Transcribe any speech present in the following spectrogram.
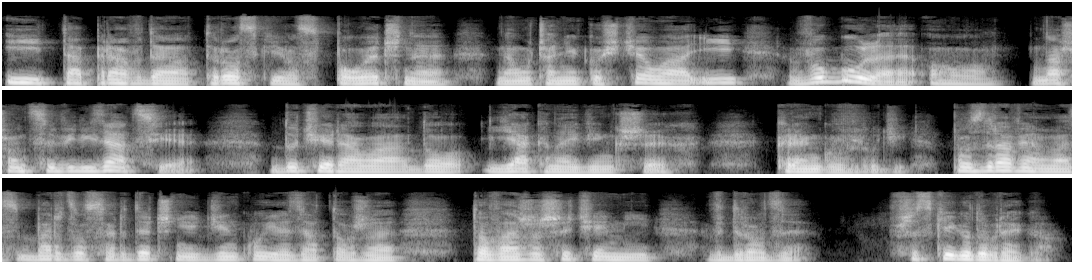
i ta prawda troski o społeczne nauczanie Kościoła i w ogóle o naszą cywilizację docierała do jak największych kręgów ludzi. Pozdrawiam Was bardzo serdecznie, dziękuję za to, że towarzyszycie mi w drodze. Wszystkiego dobrego.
